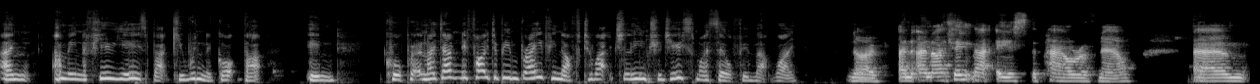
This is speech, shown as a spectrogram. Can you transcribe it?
And I mean, a few years back, you wouldn't have got that in corporate. And I don't know if I'd have been brave enough to actually introduce myself in that way. No. And, and I think that is the power of now. Um,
